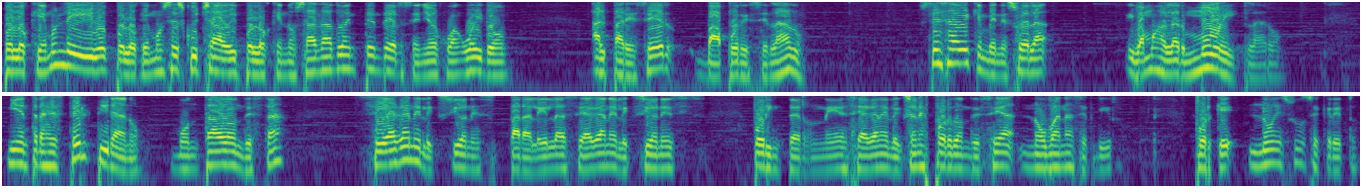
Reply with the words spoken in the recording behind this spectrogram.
Por lo que hemos leído, por lo que hemos escuchado y por lo que nos ha dado a entender señor Juan Guaidó, al parecer va por ese lado. Usted sabe que en Venezuela, y vamos a hablar muy claro, mientras esté el tirano montado donde está, se hagan elecciones paralelas, se hagan elecciones por internet, se hagan elecciones por donde sea, no van a servir. Porque no es un secreto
